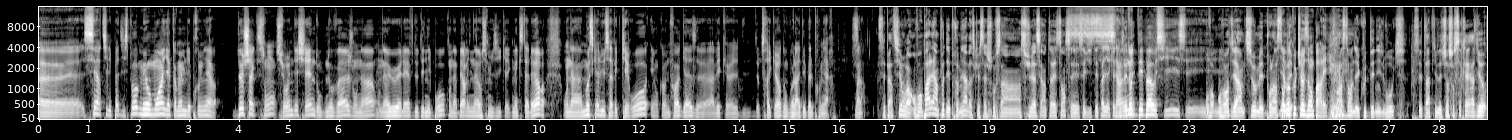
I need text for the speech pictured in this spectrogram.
Euh, certes, il n'est pas dispo, mais au moins il y a quand même les premières de chaque son sur une des chaînes. Donc Novage, on a, on a ELF de Denny Brook, on a Berlin House Music avec Max Thaler, on a Moscalus avec Kero et encore une fois Gaz euh, avec euh, Dubstriker. Donc voilà, des belles premières. Voilà. C'est parti, on va, on va en parler un peu des premières parce que ça, je trouve ça un sujet assez intéressant. Ça n'existait pas il y a quelques années. C'est un autre débat aussi. On va, on va, en dire un petit mot, mais pour l'instant. Il y a beaucoup de choses à en parler. Pour l'instant, on écoute Denny Brook. C'est parti, vous êtes sur Sacré Radio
